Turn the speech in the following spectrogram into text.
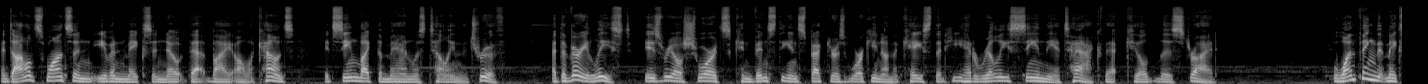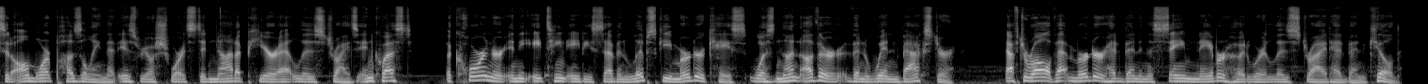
and Donald Swanson even makes a note that, by all accounts, it seemed like the man was telling the truth. At the very least, Israel Schwartz convinced the inspectors working on the case that he had really seen the attack that killed Liz Stride. One thing that makes it all more puzzling that Israel Schwartz did not appear at Liz Stride's inquest the coroner in the 1887 Lipsky murder case was none other than Wynne Baxter. After all, that murder had been in the same neighborhood where Liz Stride had been killed.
